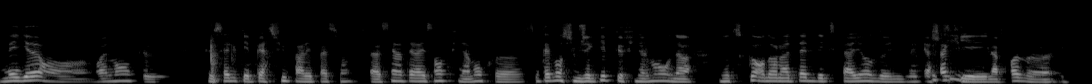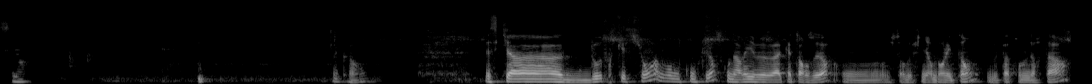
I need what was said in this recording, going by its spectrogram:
meilleure vraiment que, que celle qui est perçue par les patients. C'est assez intéressant finalement que c'est tellement subjectif que finalement on a notre score dans la tête d'expérience de NYHA qui est la preuve euh, excellente. D'accord. Est-ce qu'il y a d'autres questions avant de conclure? Parce qu'on arrive à 14h, histoire de finir dans les temps, de ne pas prendre de retard.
